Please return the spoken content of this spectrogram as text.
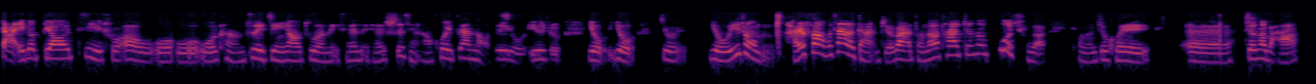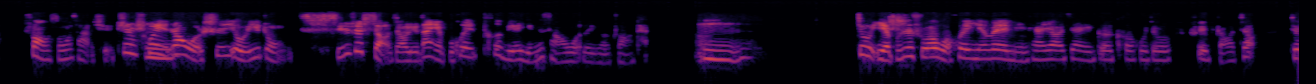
打一个标记，说哦，我我我可能最近要做哪些哪些事情，然后会在脑子里有一种有有就有一种还是放不下的感觉吧。等到它真的过去了，可能就会呃真的把它放松下去。这是会让我是有一种其实是小焦虑，但也不会特别影响我的一个状态。嗯，就也不是说我会因为明天要见一个客户就睡不着觉。就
